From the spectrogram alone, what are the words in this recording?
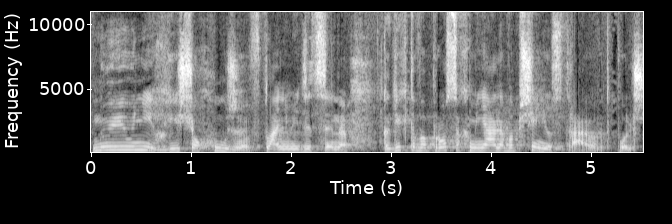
ну, и у них еще хуже в плане медицины. В каких-то вопросах меня она вообще не устраивает, Польша.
